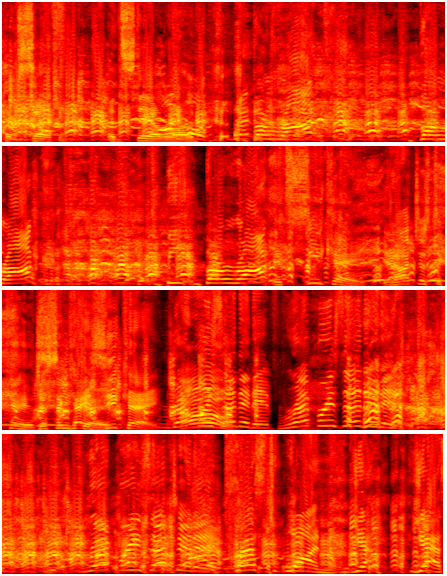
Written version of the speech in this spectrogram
himself and stay on the line. Barack, Barack, B, Barack. It's CK, not just a K. It's Just in CK. case, CK. Oh. Representative. Representative. Representative. Pressed one. Yeah. Yes.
